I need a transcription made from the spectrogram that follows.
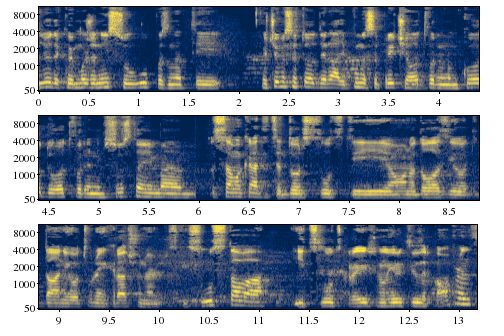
ljude koji možda nisu upoznati o čemu se to ovdje radi? Puno se priča o otvorenom kodu, otvorenim sustavima. Sama kratica DOR Sluc ti ono dolazi od dani otvorenih računarskih sustava i Sluc Creation Linux User Conference.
